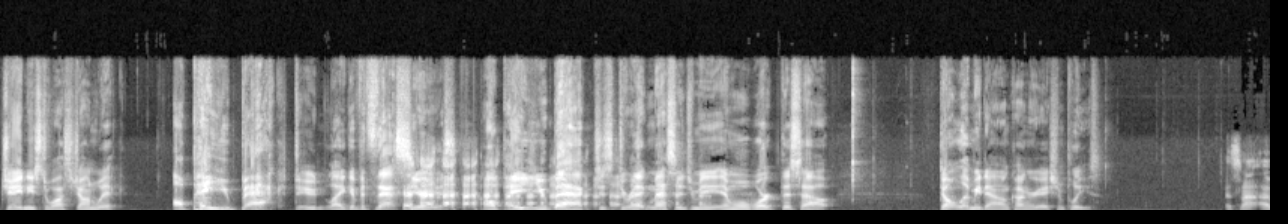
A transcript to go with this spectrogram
Jay needs to watch John Wick. I'll pay you back, dude. Like if it's that serious, I'll pay you back. Just direct message me, and we'll work this out. Don't let me down, congregation, please. It's not. Uh,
